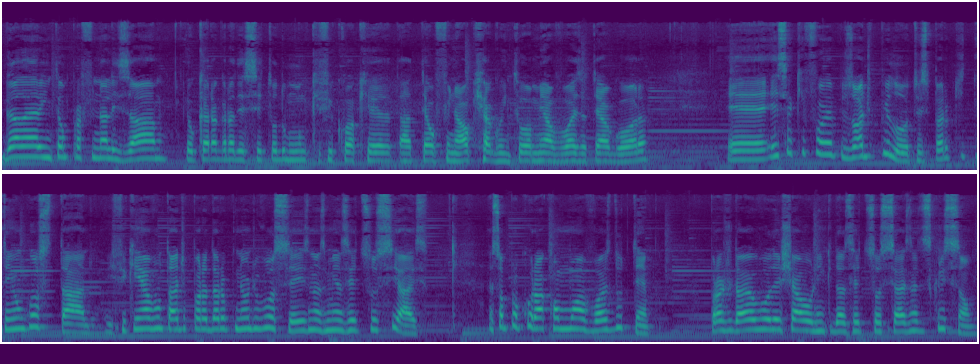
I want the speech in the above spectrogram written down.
Galera, então para finalizar, eu quero agradecer todo mundo que ficou aqui até o final, que aguentou a minha voz até agora. É, esse aqui foi o episódio piloto, espero que tenham gostado e fiquem à vontade para dar a opinião de vocês nas minhas redes sociais. É só procurar como a voz do tempo. Para ajudar, eu vou deixar o link das redes sociais na descrição.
